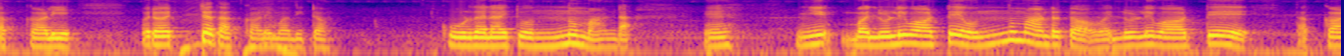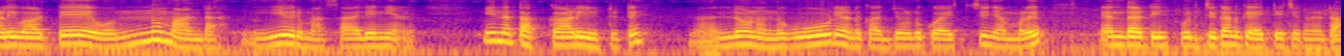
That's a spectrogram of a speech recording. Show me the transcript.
തക്കാളി. ഒരൊറ്റ തക്കാളി മതി കേട്ടോ കൂടുതലായിട്ട് ഒന്നും വേണ്ട. ഏ ഇനി വല്ലുള്ളി വാട്ടേ ഒന്നും വേണ്ട കേട്ടോ വല്ലുള്ളി വാട്ടേ തക്കാളി വാട്ടേ ഒന്നും വേണ്ട. ഈ ഒരു മസാല തന്നെയാണ്. ഇനി തക്കാളി ഇട്ടിട്ട് നല്ലോണം ഒന്ന് കൂടിയാണ് കജ്ജോണ്ട് കുഴച്ച് നമ്മൾ എന്താട്ടി ഫ്രിഡ്ജിക്കാണ് കയറ്റി വെച്ചേക്കണം കേട്ടോ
